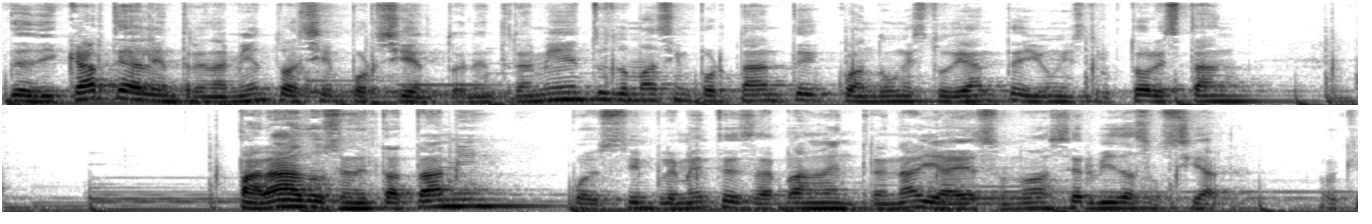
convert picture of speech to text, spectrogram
dedicarte al entrenamiento al 100%. El entrenamiento es lo más importante cuando un estudiante y un instructor están parados en el tatami, pues simplemente van a entrenar y a eso, no a hacer vida social. ¿ok?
